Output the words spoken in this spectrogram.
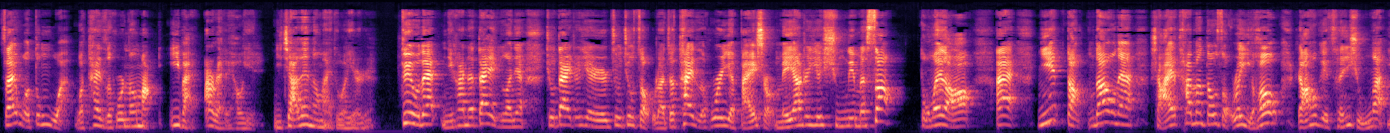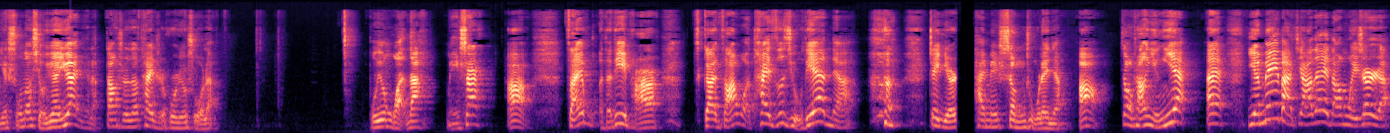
在我东莞，我太子辉能买一百二百条人，你家代能买多少人啊？对不对？你看这戴哥呢，就带这些人就就走了，这太子辉也摆手，没让这些兄弟们上。懂没懂？哎，你等到呢啥呀？他们都走了以后，然后给陈雄啊也送到小院院去了。当时的太子辉就说了：“不用管他，没事儿啊，在我的地盘敢砸我太子酒店呢，哼，这人还没生出来呢啊，照常营业。哎，也没把家带当回事啊。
